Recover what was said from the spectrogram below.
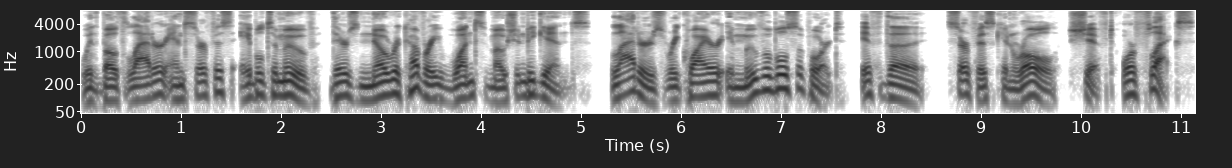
With both ladder and surface able to move, there's no recovery once motion begins. Ladders require immovable support. If the surface can roll, shift, or flex,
